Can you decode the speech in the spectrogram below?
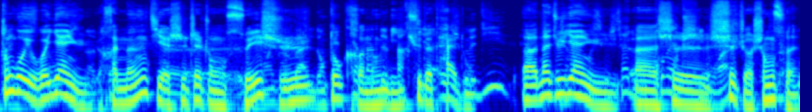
中国有个谚语，很能解释这种随时都可能离去的态度。呃，那句谚语，呃，是适者生存。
